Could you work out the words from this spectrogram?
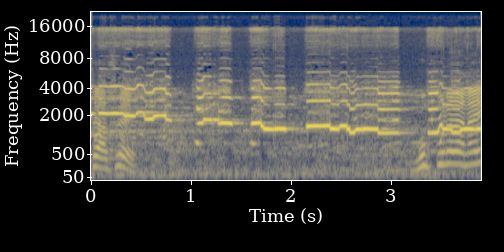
আছে আছে? মুখ পুড়ে নাই?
